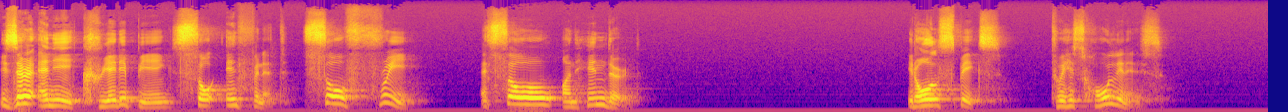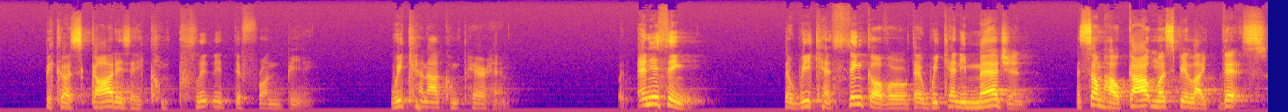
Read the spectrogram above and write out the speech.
is there any created being so infinite, so free, and so unhindered? It all speaks to His holiness because God is a completely different being. We cannot compare Him with anything that we can think of or that we can imagine. And somehow God must be like this,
